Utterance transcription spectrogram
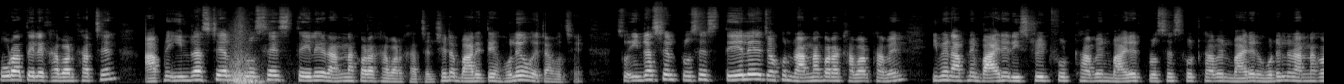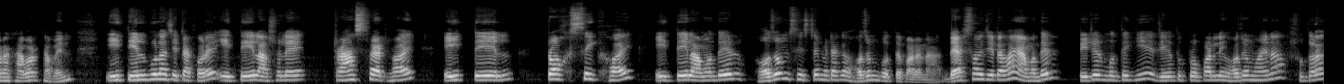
পোড়া তেলে খাবার খাচ্ছেন, আপনি ইন্ডাস্ট্রিয়াল প্রসেস তেলে রান্না করা খাবার খাচ্ছেন। সেটা বাড়িতে হলেও এটা হচ্ছে। সো ইন্ডাস্ট্রিয়াল প্রসেস তেলে যখন রান্না করা খাবার খাবেন, ইভেন আপনি বাইরের স্ট্রিট ফুড খাবেন, বাইরের প্রসেস ফুড খাবেন, বাইরের হোটেলে রান্না করা খাবার খাবেন। এই তেলগুলা যেটা করে, এই তেল আসলে ট্রান্স ফ্যাট হয়। এই তেল টক্সিক হয়। এই তেল আমাদের হজম সিস্টেম এটাকে হজম করতে পারে না। দ্যাটস ওয়াই যেটা হয় আমাদের পেটের মধ্যে গিয়ে যেহেতু প্রপারলি হজম হয় না, সুতরাং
